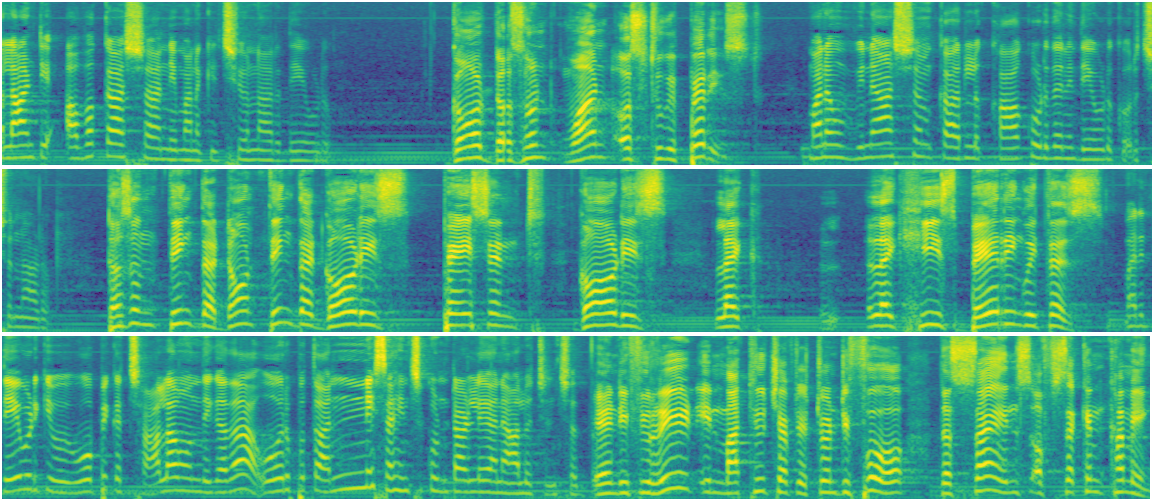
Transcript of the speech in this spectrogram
అలాంటి అవకాశాన్ని మనకిచ్చి ఉన్నారు దేవుడు God doesn't want us to be perished. మనం వినాశంకారులు కాకూడదని దేవుడు కోరుచున్నాడు Doesn't think that, don't think that God is patient. God is like, like He's bearing with us. మరి దేవుడికి ఓపిక చాలా ఉంది కదా ఓర్పుతో అన్ని సహించుకుంటాడులే అని ఆలోచించద్దు And if you read in Matthew chapter 24, the signs of second coming,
